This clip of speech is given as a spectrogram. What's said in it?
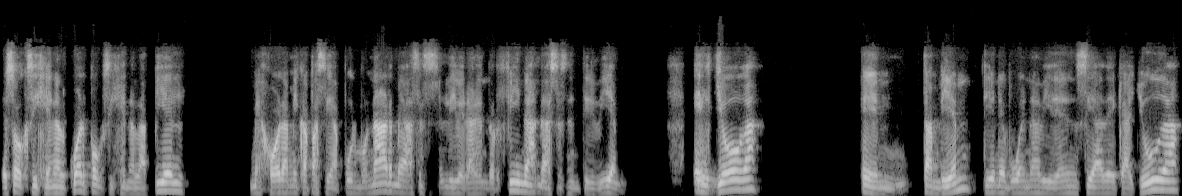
Eso oxigena el cuerpo, oxigena la piel, mejora mi capacidad pulmonar, me hace liberar endorfinas, me hace sentir bien. El yoga em, también tiene buena evidencia de que ayuda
